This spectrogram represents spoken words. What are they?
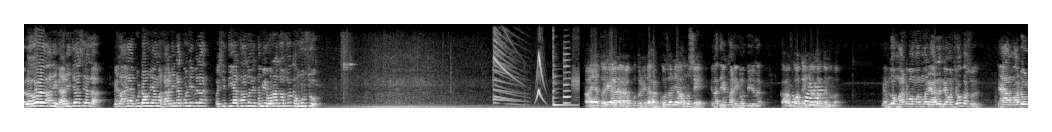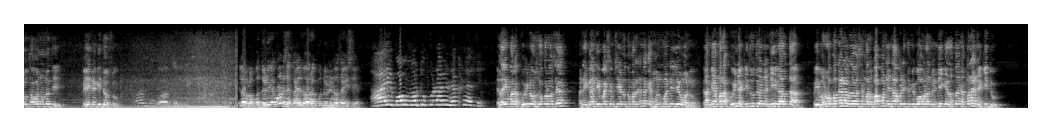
એટલે હવે આની નાડી ક્યાં છે એલા પેલા અહીંયા ગુડાઉન આમાં નાડી નાખો ની પેલા? પછી તૈયાર થાશો ને તમે વરાજો છો કે હું છું? આયા તો રે હારા હારા પુતળીને હરખો છો ને આ શું છે? એલા દેખાણી નહોતી એલા. કાંગો થઈ ગયો લગનમાં? એમ જો માંડવામાં મારે હારે જ રહેવાનું પાછું. ત્યાં આમ આડોલું થવાનું નથી. બે ને કીધું છું. વાંધો નહીં. એટલે ઓલો પદડીયા કોણ છે? કાલનો હરખ પદડીનો થાય છે. હા એ બહુ મોટું પુરાવી રખડે છે. એલા એ મારા ભૂઈનો છોકરો છે અને ગાંડી પાસે છે એનું તમારે છે ને કઈ મનમાં નહીં લેવાનું. એટલે મેં મારા ભૂઈને કીધું તું એને નહીં લાવતા. એ વરો બગાડવા આવે છે મારા બાપાને ના પડી તો મેં આવડાને નહીં કહેતા. તો એને પરાયને કીધું.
